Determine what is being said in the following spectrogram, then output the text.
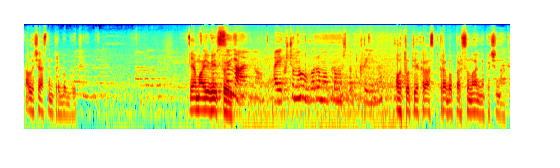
Але чесним треба бути. Я маю відповідь. Персонально. А якщо ми говоримо про масштаб країни, От тут якраз треба персонально починати.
